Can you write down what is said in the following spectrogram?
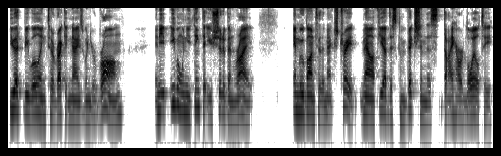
you have to be willing to recognize when you're wrong, and even when you think that you should have been right, and move on to the next trade. Now, if you have this conviction, this diehard loyalty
